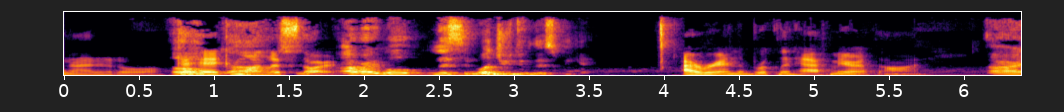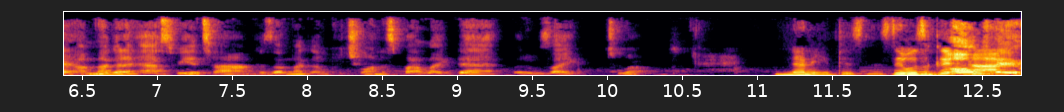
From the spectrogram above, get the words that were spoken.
don't. Not at all. Go Oh, ahead. Come on. Let's start. All right, well, listen, what'd you do this weekend? I ran the Brooklyn Half Marathon. All right, I'm not gonna ask for your time because I'm not gonna put you on the spot like that, but it was like two hours. None of your business. It was a good time. okay, time.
